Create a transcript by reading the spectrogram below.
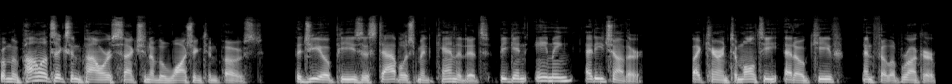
From the Politics and Power section of the Washington Post, the GOP's establishment candidates begin aiming at each other by Karen Tumulty, Ed O'Keefe, and Philip Rucker.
